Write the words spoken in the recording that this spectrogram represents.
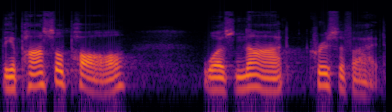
The Apostle Paul was not crucified.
